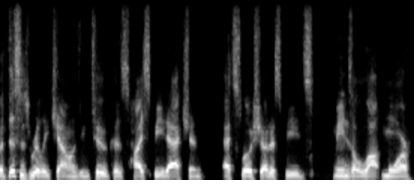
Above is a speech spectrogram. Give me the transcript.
but this is really challenging too because high speed action at slow shutter speeds means a lot more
